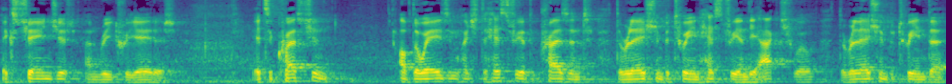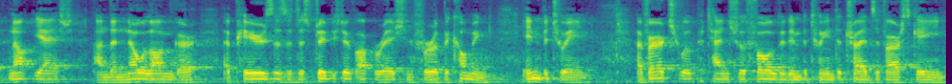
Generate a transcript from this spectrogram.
exchange it and recreate it. It's a question of the ways in which the history of the present, the relation between history and the actual, the relation between the not yet and the no longer, appears as a distributive operation for a becoming in between, a virtual potential folded in between the threads of our skein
